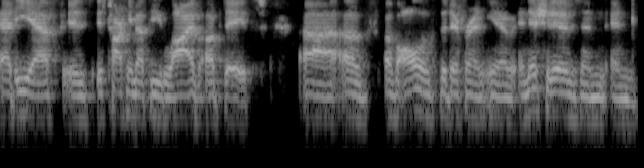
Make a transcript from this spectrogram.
at, EF is is talking about the live updates uh, of of all of the different you know initiatives and and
